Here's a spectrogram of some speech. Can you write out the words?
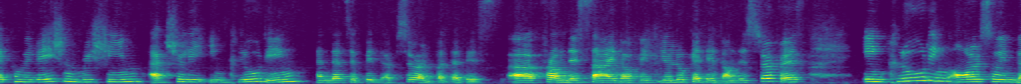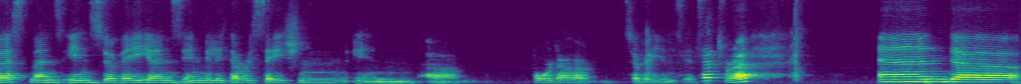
accumulation regime actually including and that's a bit absurd but that is uh, from the side of if you look at it on the surface including also investments in surveillance in militarization in um, border surveillance, etc. And uh,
